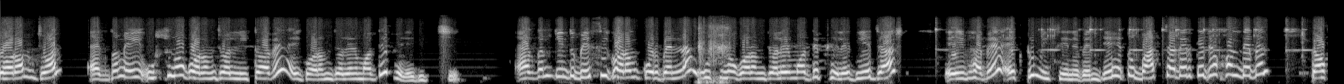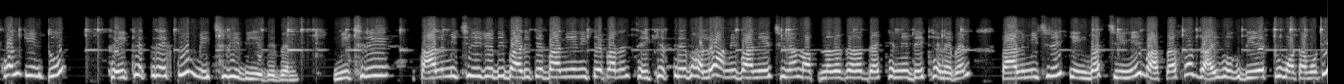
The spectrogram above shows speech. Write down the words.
গরম জল। একদম এই উষ্ণ গরম জল নিতে হবে। এই গরম জলের মধ্যে ফেলে দিচ্ছি। একদম কিন্তু বেশি গরম করবেন না, উষ্ণ গরম জলের মধ্যে ফেলে দিয়ে জাস্ট এইভাবে একটু মিশিয়ে নেবেন। যেহেতু বাচ্চাদেরকে যখন দেবেন, তখন কিন্তু সেই ক্ষেত্রে একটু মিছরি দিয়ে দেবেন। মিছরি, তাল মিছরি যদি বাড়িতে বানিয়ে নিতে পারেন, সেই ক্ষেত্রে ভালো। আমি বানিয়েছিলাম, আপনারা যারা দেখেননি, দেখে নেবেন। তাল মিছরি কিংবা চিনি, বাতাসা, যাই হোক দিয়ে একটু মোটামুটি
